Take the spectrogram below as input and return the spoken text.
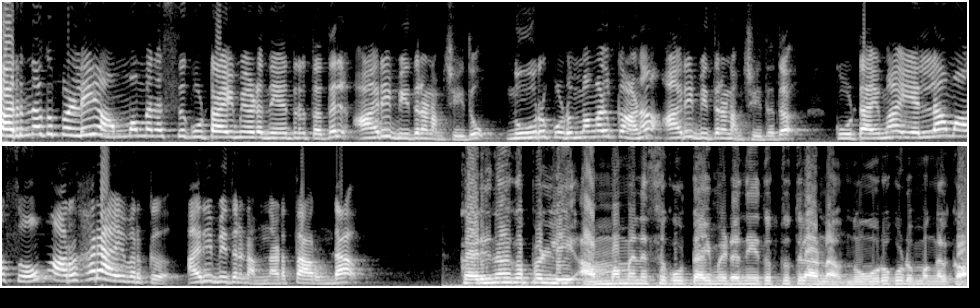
കരുനാഗപ്പള്ളി അമ്മ മനസ്സ് കൂട്ടായ്മയുടെ നേതൃത്വത്തിൽ അരി വിതരണം ചെയ്തു. നൂറ് കുടുംബങ്ങൾക്കാണ് അരി വിതരണം ചെയ്തത്. കൂട്ടായ്മ എല്ലാ മാസവും അർഹരായവർക്ക് അരി വിതരണം നടത്താറുണ്ട്. കരുനാഗപ്പള്ളി അമ്മ മനസ്സ് കൂട്ടായ്മയുടെ നേതൃത്വത്തിലാണ് നൂറ് കുടുംബങ്ങൾക്ക്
